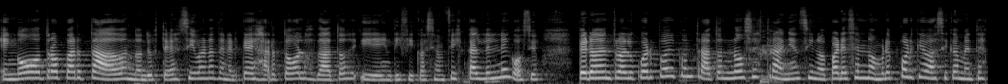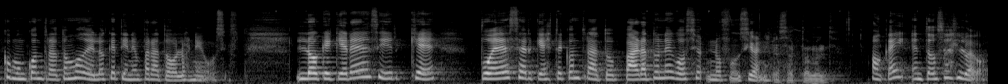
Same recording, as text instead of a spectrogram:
en otro apartado en donde ustedes sí van a tener que dejar todos los datos de identificación fiscal del negocio, pero dentro del cuerpo del contrato no se extrañen si no aparece el nombre porque básicamente es como un contrato modelo que tienen para todos los negocios. Lo que quiere decir que puede ser que este contrato para tu negocio no funcione. Exactamente. ¿Ok? Entonces luego,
